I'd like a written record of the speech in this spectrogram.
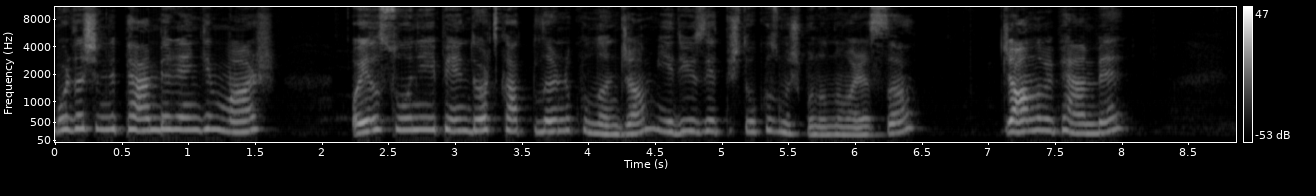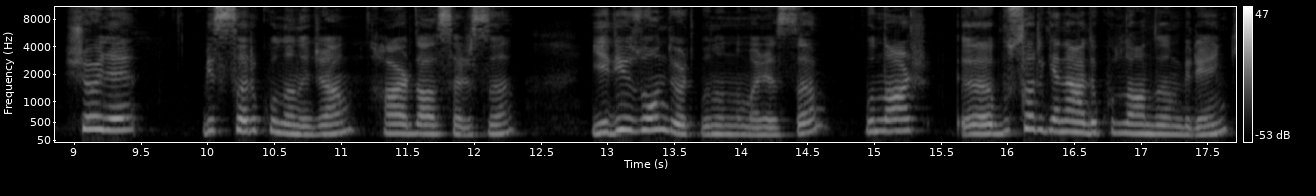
Burada şimdi pembe rengim var. Oyalı suni ipeğin 4 katlılarını kullanacağım. 779'muş bunun numarası. Canlı bir pembe. Şöyle bir sarı kullanacağım. Hardal sarısı. 714 bunun numarası. Bunlar e, bu sarı genelde kullandığım bir renk.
